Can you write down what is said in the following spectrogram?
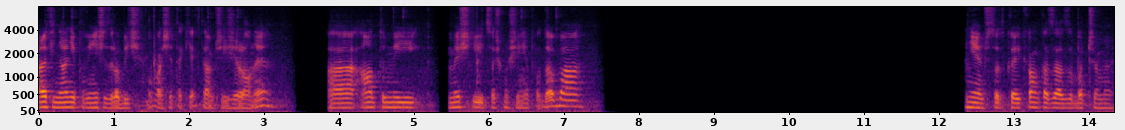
ale finalnie powinien się zrobić właśnie tak jak tam, czyli zielony. A on tu mi myśli, coś mu się nie podoba. Nie wiem, czy to tylko ikonka, zaraz zobaczymy.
